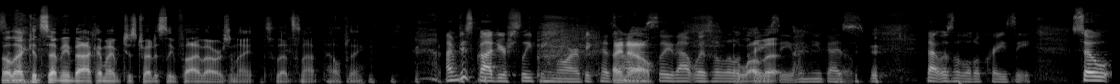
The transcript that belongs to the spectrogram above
Well, that could set me back. I might just try to sleep five hours a night, so that's not healthy. I'm just glad you're sleeping more because I know. honestly, that was a little love it. crazy when you guys. that was a little crazy. So,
